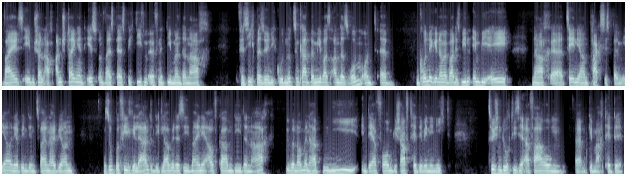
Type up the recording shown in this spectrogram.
weil es eben schon auch anstrengend ist und weil es Perspektiven öffnet, die man danach für sich persönlich gut nutzen kann. Bei mir war es andersrum und äh, im Grunde genommen war das wie ein MBA nach äh, zehn Jahren Praxis bei mir. Und ich habe in den zweieinhalb Jahren super viel gelernt. Und ich glaube, dass ich meine Aufgaben, die ich danach übernommen habe, nie in der Form geschafft hätte, wenn ich nicht zwischendurch diese Erfahrung ähm, gemacht hätte.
